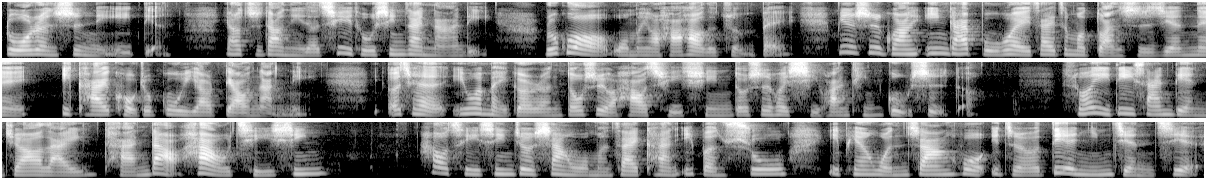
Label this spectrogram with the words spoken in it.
多认识你一点。要知道你的企图心在哪里。如果我们有好好的准备，面试官应该不会在这么短时间内一开口就故意要刁难你。而且，因为每个人都是有好奇心，都是会喜欢听故事的，所以第三点就要来谈到好奇心。好奇心就像我们在看一本书、一篇文章或一则电影简介。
